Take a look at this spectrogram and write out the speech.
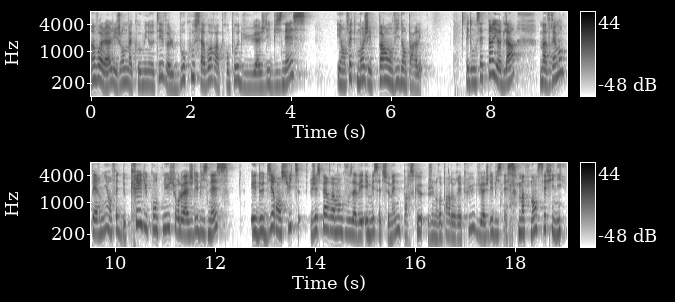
ben voilà, les gens de ma communauté veulent beaucoup savoir à propos du HD business, et en fait, moi, j'ai pas envie d'en parler. Et donc cette période-là m'a vraiment permis en fait de créer du contenu sur le HD business et de dire ensuite, j'espère vraiment que vous avez aimé cette semaine parce que je ne reparlerai plus du HD business. Maintenant, c'est fini.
